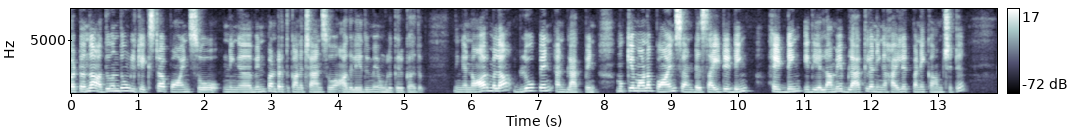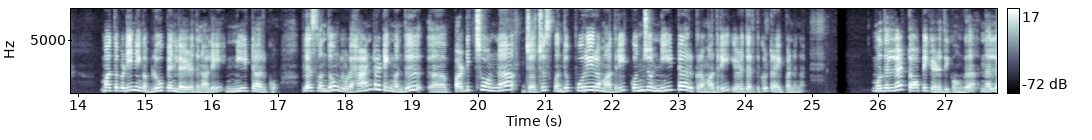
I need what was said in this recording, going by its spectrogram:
பட் வந்து அது வந்து உங்களுக்கு எக்ஸ்ட்ரா பாயிண்ட்ஸோ நீங்கள் வின் பண்ணுறதுக்கான சான்ஸோ அதில் எதுவுமே உங்களுக்கு இருக்காது. நீங்கள் நார்மலாக blue pen and black pen முக்கியமான points and side heading heading இது எல்லாமே பிளாக்கில் நீங்கள் ஹைலைட் பண்ணி காமிச்சிட்டு மற்றபடி நீங்கள் ப்ளூ பெனில் எழுதினாலே நீட்டாக இருக்கும். ப்ளஸ் வந்து உங்களோட ஹேண்ட் ரைட்டிங் வந்து படித்தோன்னே ஜட்ஜஸ்க்கு வந்து புரிகிற மாதிரி கொஞ்சம் நீட்டாக இருக்கிற மாதிரி எழுதுறதுக்கு ட்ரை பண்ணுங்கள் முதல்ல டாபிக் எழுதிக்கோங்க. நல்ல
